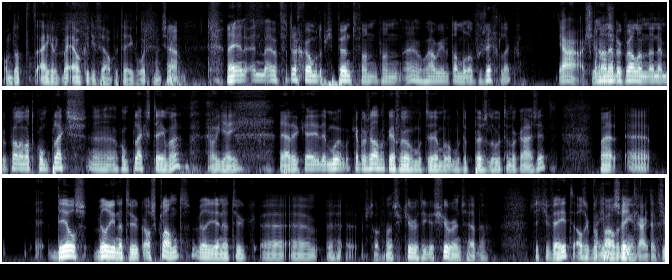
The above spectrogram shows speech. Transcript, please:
omdat het eigenlijk bij elke developer tegenwoordig moet zijn. Ja. Nee, en, en even terugkomend op je punt van, van eh, hoe hou je het allemaal overzichtelijk. Ja, als je... En dan als heb ik wel een, dan heb ik wel een wat complex, eh, een complex thema. oh jee. Ja, ik, eh, moet- ik heb er zelf ook even over moeten, mo- moeten puzzelen hoe het in elkaar zit. Maar eh, deels wil je natuurlijk als klant, wil je natuurlijk eh, eh, eh, een soort van security assurance hebben. Dus dat je weet, als ik Ja, wil bepaalde dingen... zekerheid dat je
